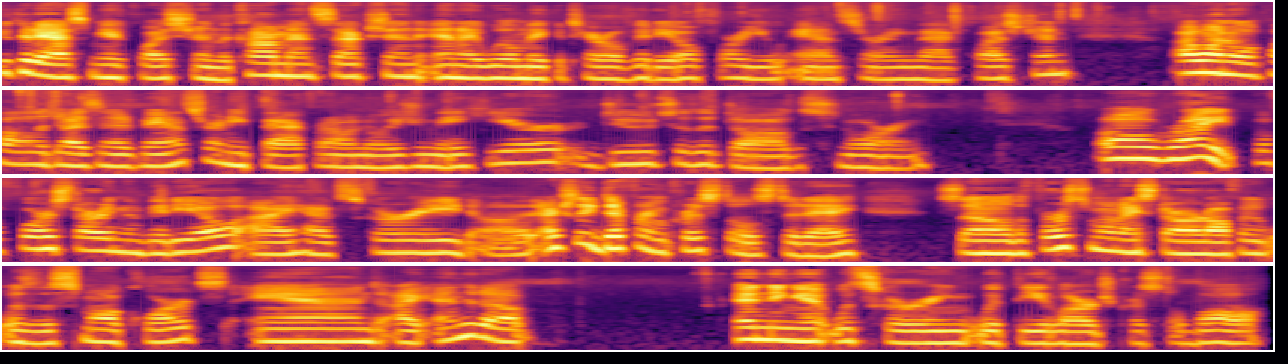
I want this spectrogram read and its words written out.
you could ask me a question in the comments section, and I will make a tarot video for you answering that question. I want to apologize in advance for any background noise you may hear due to the dog snoring. All right, before starting the video, I had scried uh, actually different crystals today. So the first one I started off with was the small quartz, and I ended up ending it with scrying with the large crystal ball.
